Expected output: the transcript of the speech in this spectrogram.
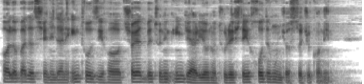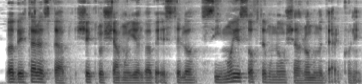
حالا بعد از شنیدن این توضیحات شاید بتونیم این جریان رو تو رشته خودمون جستجو کنیم و بهتر از قبل شکل و شمایل و به اصطلاح سیمای ساختمون و شهرامون رو درک کنیم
